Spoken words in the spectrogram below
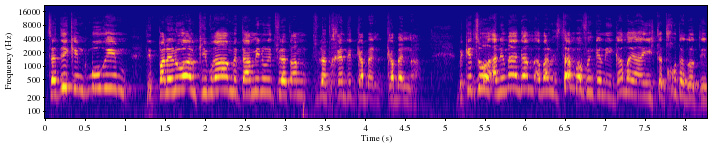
צדיקים גמורים, תתפללו על קברם ותאמינו לתפילתכם תתקבלנה. בקיצור, אני אומר גם, אבל סתם באופן כללי, גם ההשתתפות הזאת, אם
